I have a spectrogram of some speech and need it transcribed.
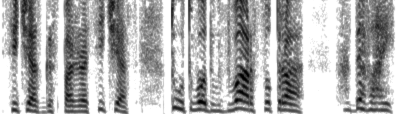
«Сейчас, госпожа, сейчас. Тут вот взвар с утра. Давай,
